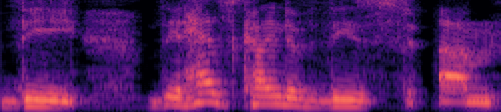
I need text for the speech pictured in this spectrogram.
the it has kind of these um,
